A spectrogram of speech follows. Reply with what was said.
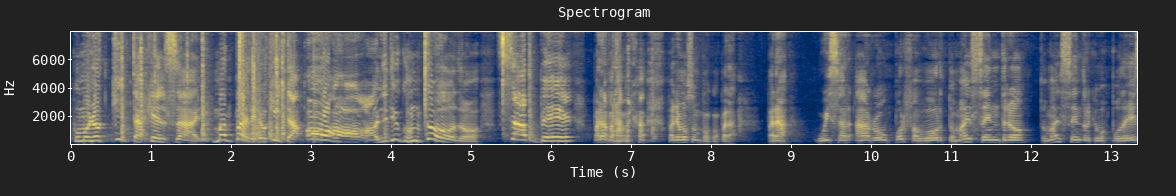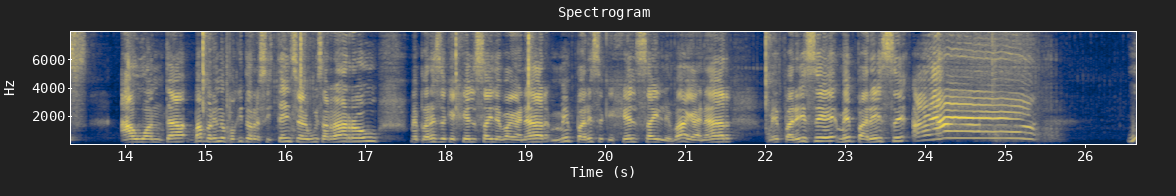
Como loquita Hellside. Más vale, loquita. ¡Oh! Le dio con todo. ¡Sabe! Para, para, para. Paremos un poco. Para, para. Wizard Arrow, por favor, toma el centro. Toma el centro que vos podés. Aguanta. Va perdiendo un poquito de resistencia el Wizard Arrow. Me parece que Hellside le va a ganar. Me parece que Hellside le va a ganar. Me parece, me parece. ¡Ah! ¡Woo!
